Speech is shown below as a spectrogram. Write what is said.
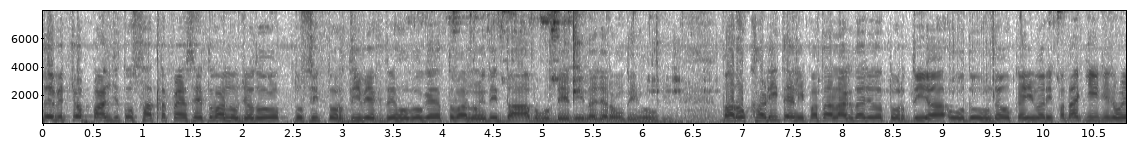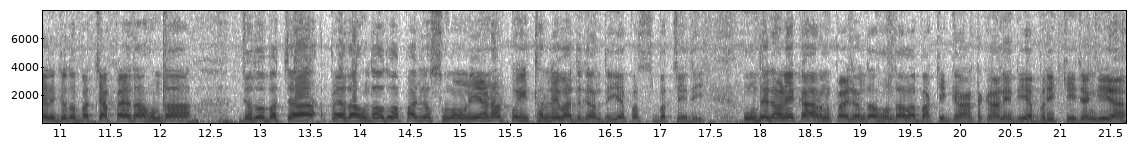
ਦੇ ਵਿੱਚੋਂ 5 ਤੋਂ 7 ਪੈਸੇ ਤੁਹਾਨੂੰ ਜਦੋਂ ਤੁਸੀਂ ਤੁਰਦੀ ਵੇਖਦੇ ਹੋਵੋਗੇ ਤੁਹਾਨੂੰ ਇਹਦੀ ਦਾਬ ਹੁੱਡੇ ਦੀ ਨਜ਼ਰ ਆਉਂਦੀ ਹੋਊਗੀ। ਪਰ ਉਹ ਖੜੀ ਤੇ ਨਹੀਂ ਪਤਾ ਲੱਗਦਾ ਜਦੋਂ ਤੁਰਦੀ ਆ, ਉਦੋਂ ਹੁੰਦਾ ਉਹ ਕਈ ਵਾਰੀ ਪਤਾ ਕੀ ਚੀਜ਼ ਹੋ ਜਾਂਦੀ, ਜਦੋਂ ਬੱਚਾ ਪੈਦਾ ਹੁੰਦਾ, ਜਦੋਂ ਬੱਚਾ ਪੈਦਾ ਹੁੰਦਾ, ਉਦੋਂ ਆਪਾਂ ਜਦੋਂ ਸਵਾਉਣੇ ਆ ਨਾ ਟੂਈ ਥੱਲੇ ਵੱਜ ਜਾਂਦੀ ਆ ਪਸ- ਬੱਚੇ ਦੀ। ਉਹਦੇ ਨਾਲ ਇਹ ਕਾਰਨ ਪੈ ਜਾਂਦਾ ਹੁੰਦਾ ਵਾ, ਬਾਕੀ ਗਾਂ ਟਿਕਾਣੇ ਦੀ ਆ, ਬਰੀਕੀ ਚੰਗੀ ਆ।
